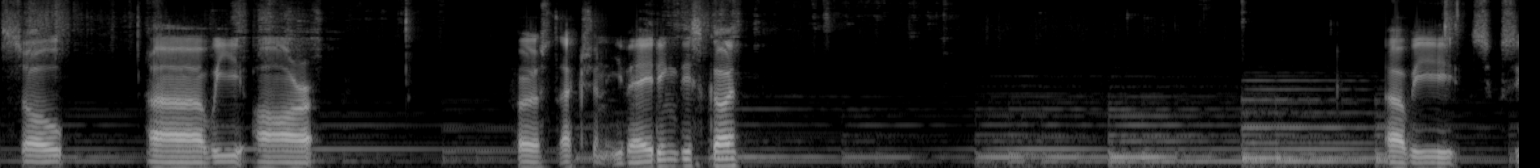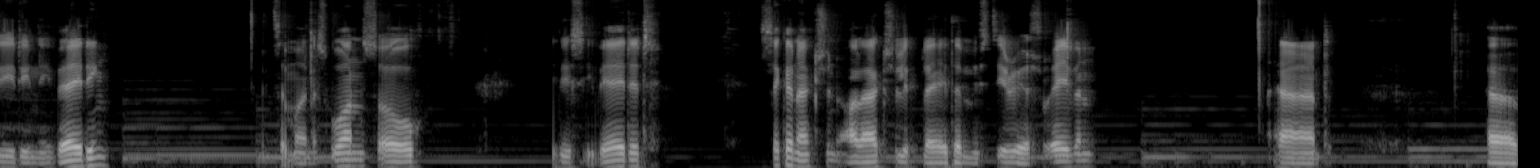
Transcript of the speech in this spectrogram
So uh, we are first action evading this guy. Uh, we succeed in evading. It's a minus one, so it is evaded. Second action, I'll actually play the Mysterious Raven. And uh,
